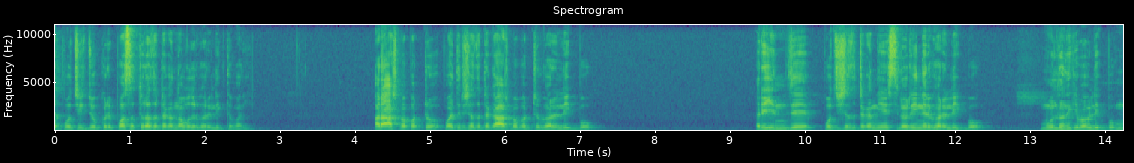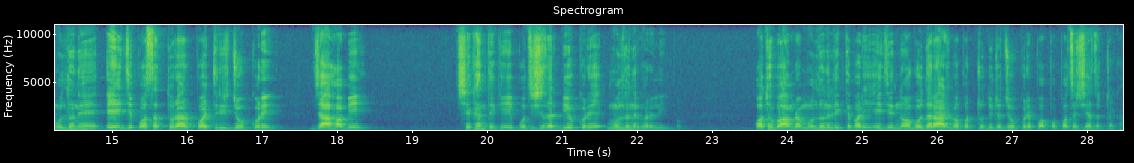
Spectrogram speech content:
আর পঁচিশ যোগ করে পঁচাত্তর হাজার টাকা নগদের ঘরে লিখতে পারি। আর আসবাবপত্র, পঁয়ত্রিশ হাজার টাকা আসবাবপত্র ঘরে লিখব। ঋণ যে পঁচিশ হাজার টাকা নিয়ে এসেছিল, ঋণের ঘরে লিখব। মূলধনে কীভাবে লিখব? মূলধনে এই যে পঁচাত্তর আর পঁয়ত্রিশ যোগ করে যা হবে, সেখান থেকে পঁচিশ হাজার বিয়োগ করে মূলধনের ঘরে লিখব। অথবা আমরা মূলধনে লিখতে পারি, এই যে নগদ আর আসবাবপত্র দুইটা যোগ করে পঁচাশি হাজার টাকা।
